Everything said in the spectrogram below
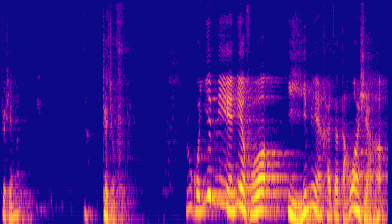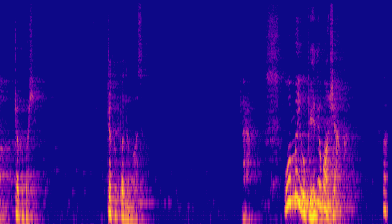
就行了，这就服了。如果一面念佛，一面还在打妄想，这个不行。这个不能妄想啊！我没有别的妄想啊！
